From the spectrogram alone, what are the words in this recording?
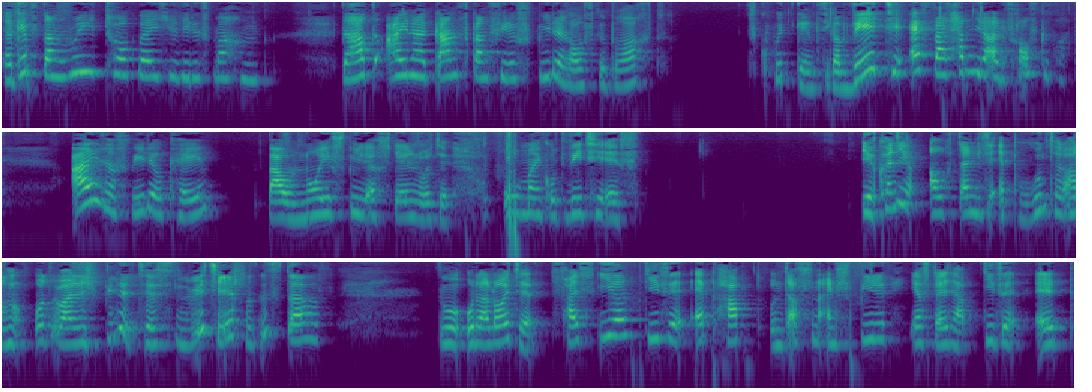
Da gibt es dann Retalk welche, die das machen. Da hat einer ganz, ganz viele Spiele rausgebracht. Squid Games, Digga. WTF, was haben die da alles rausgebracht? Alter Schwede, okay. Bauen, neues Spiel erstellen, Leute. Oh mein Gott, WTF. Ihr könnt ja auch dann diese App runterladen und meine Spiele testen. WTF, was ist das? So, oder Leute, falls ihr diese App habt und das schon ein Spiel erstellt habt, diese App,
